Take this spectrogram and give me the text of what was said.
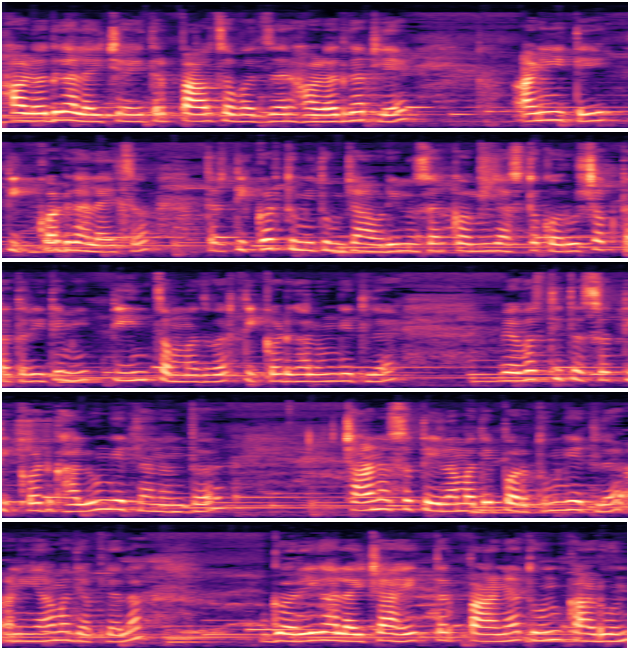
हळद घालायची आहे. तर पाव चमच जर हळद घातले आणि इथे तिखट घालायचं. तर तिखट तुम्ही तुमच्या आवडीनुसार कमी जास्त करू शकता. तर इथे मी तीन चम्मचभर तिखट घालून घेतलं आहे व्यवस्थित असं तिखट घालून घेतल्यानंतर छान असं तेलामध्ये परतून घेतलं आहे आणि यामध्ये आपल्याला गरे घालायचे आहेत. तर पाण्यातून काढून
